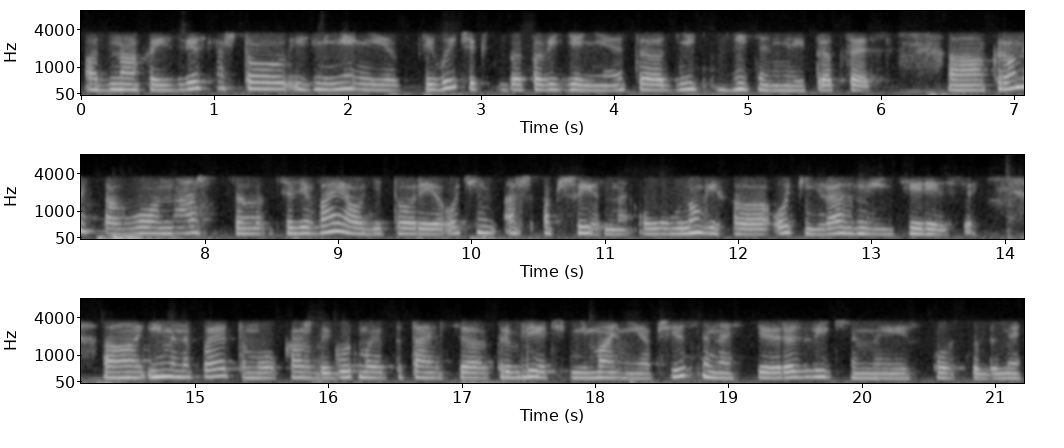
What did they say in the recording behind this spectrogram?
однако известно, что изменение привычек поведения – это длительный процесс. А, кроме того, наша целевая аудитория очень обширна, у многих а, очень разные интересы. А, именно поэтому каждый год мы пытаемся привлечь внимание общественности различными способами,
